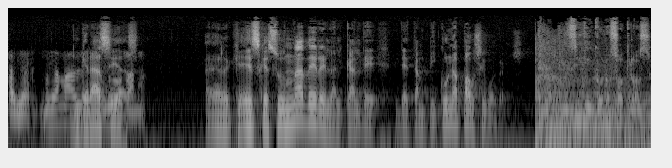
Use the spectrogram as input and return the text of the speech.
Javier. Muy amable. Gracias. Saludos. Eh, Es Jesús Nader, el alcalde de Tampico. Una pausa y volvemos. Sigue con nosotros.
